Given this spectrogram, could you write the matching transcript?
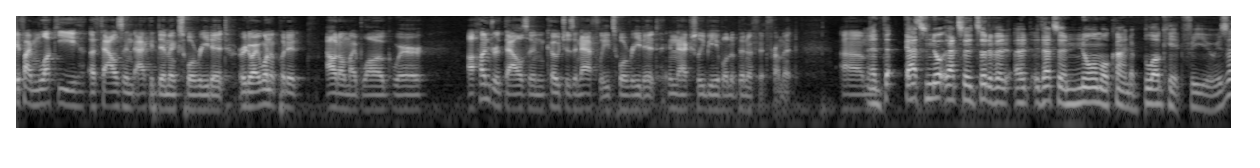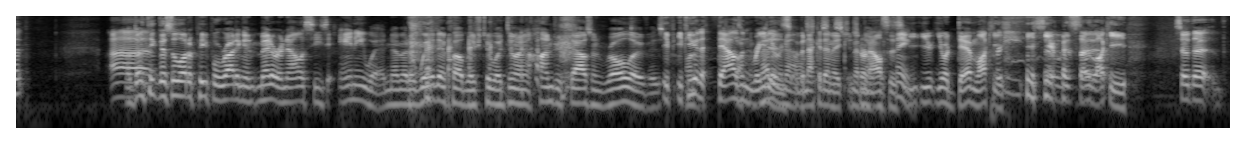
if I'm lucky, a thousand academics will read it? Or do I want to put it out on my blog where a hundred thousand coaches and athletes will read it and actually be able to benefit from it? Um, and th- that's no, that's a sort of a, a that's a normal kind of blog hit for you, is it? I don't think there's a lot of people writing in meta-analyses anywhere, no matter where they're published, who are doing hundred thousand rollovers. If, if you get a thousand readers of an academic it's just not a meta-analysis, you, you're damn lucky. You're so the- lucky. So the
